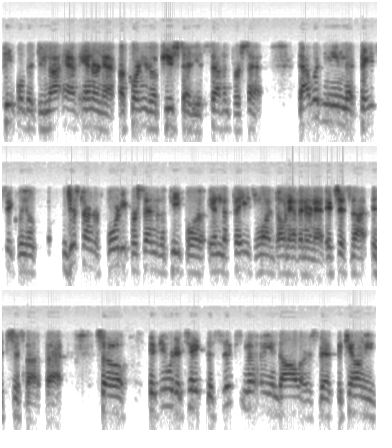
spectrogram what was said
people that do not have internet, according to a Pew study, is 7%. That would mean that basically just under 40% of the people in the phase one don't have internet. It's just not. It's just not a fact. So if you were to take the six million dollars that the county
